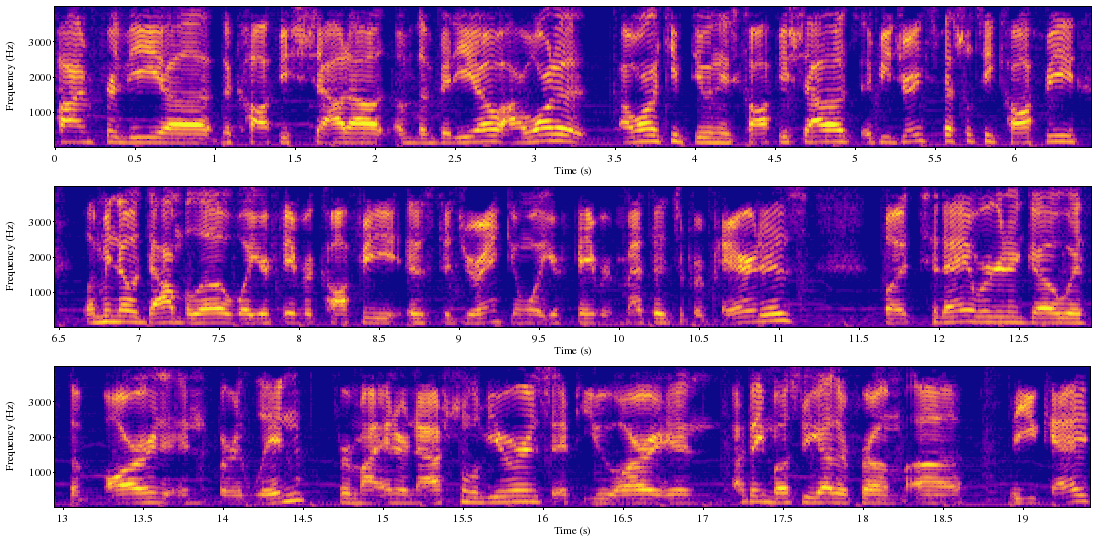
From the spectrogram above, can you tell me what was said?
time for the uh, the coffee shout out of the video. I want to I want to keep doing these coffee shout outs. If you drink specialty coffee, let me know down below what your favorite coffee is to drink and what your favorite method to prepare it is. But today we're gonna go with the Barn in Berlin for my international viewers. If you are in, I think most of you guys are from uh, the UK,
